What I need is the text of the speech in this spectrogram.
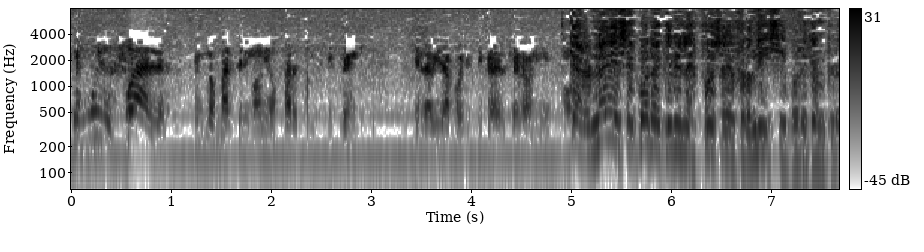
es muy usual que los matrimonios participen en la vida política del peronismo. Claro, nadie se acuerda quién es la esposa de Frondizi, por ejemplo.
